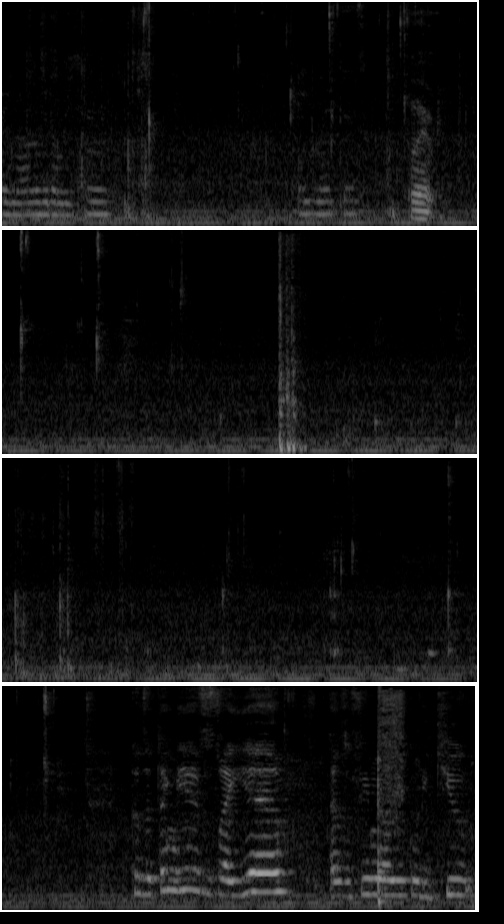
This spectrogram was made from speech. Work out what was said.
Talking about really don't be cool. Eating like this. Wait. Cause the thing is, it's like, yeah, as a female, you can be cute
